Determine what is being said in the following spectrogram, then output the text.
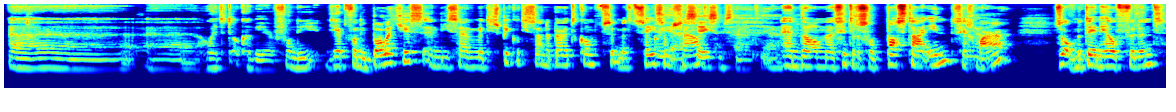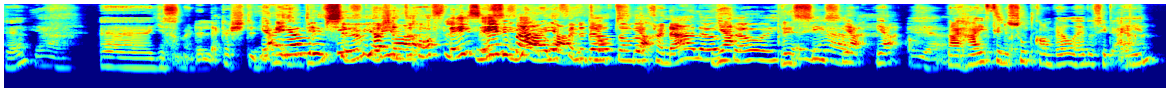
eh, eh, hoe heet het ook alweer? Van die, je hebt van die balletjes en die zijn met die spikkeltjes aan de buitenkant met Oh sesamzaad. ja, sesamzaad, ja. En dan eh, zit er een soort pasta in, zeg Ja. maar. Is ook meteen heel vullend. Hè? Ja. Eh, je, ja, maar de lekkerste Ja, dingen ja, in de dimsum, ja, daar zit ja. toch wel vlees in ja, vaak? ja, of inderdaad klopt, dan wel ja. garnalen of Ja, zo. precies, ja. ja. ja. Oh ja. Nou, Ja, haaienvinnensoep kan wel, hè? daar zit ei Ja. in.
